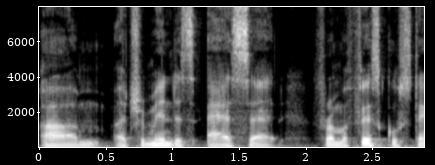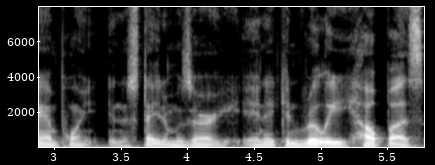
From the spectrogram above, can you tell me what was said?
um, a tremendous asset from a fiscal standpoint in the state of Missouri, and it can really help us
